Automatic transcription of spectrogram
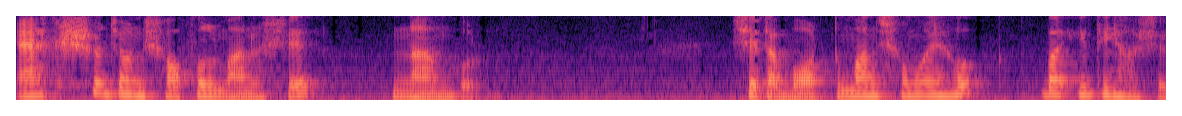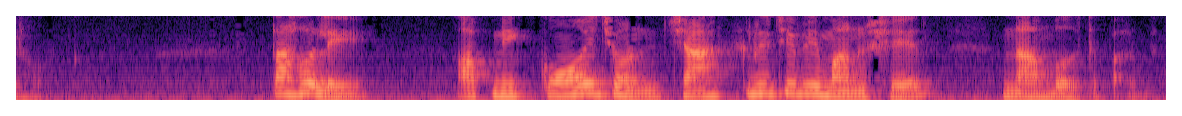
একশো জন সফল মানুষের নাম বলুন। সেটা বর্তমান সময়ে হোক বা ইতিহাসের হোক। তাহলে আপনি কয়জন চাকরিজীবী মানুষের নাম বলতে পারবেন?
